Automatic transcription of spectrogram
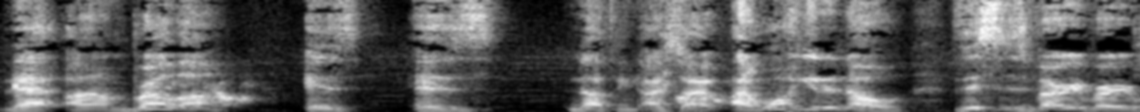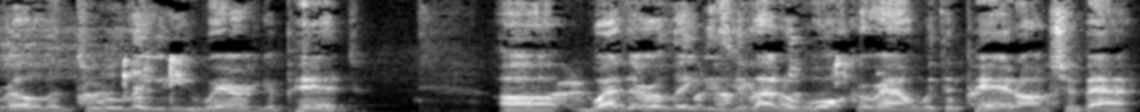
that an umbrella is is nothing. I, so I, I want you to know this is very, very relevant to a lady wearing a pad. Uh, whether a lady is allowed to walk around with a pad on Shabbat.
